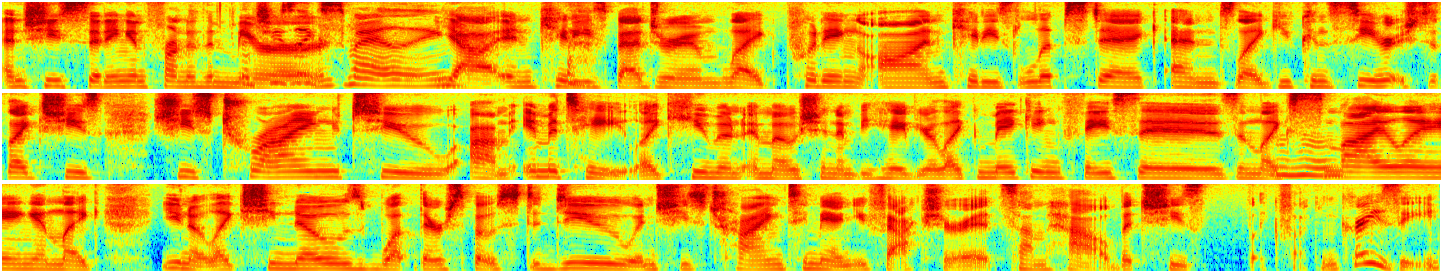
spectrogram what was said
and she's sitting in front of the mirror, she's, like, smiling. yeah, in Kitty's bedroom, like putting on Kitty's lipstick, and like you can see her, she's like she's she's trying to um, imitate like human emotion and behavior, like making faces and like smiling, and like you know, like she knows what they're supposed to do, and she's trying to manufacture it somehow, but she's like fucking crazy.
